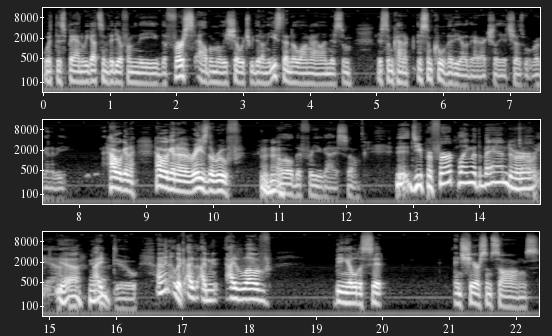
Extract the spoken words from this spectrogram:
with this band, we got some video from the the first album release show, which we did on the East End of Long Island. There's some there's some kind of there's some cool video there. Actually, it shows what we're going to be, how we're gonna how we're gonna raise the roof Mhm. a little bit for you guys. So Do you prefer playing with the band or? Oh, yeah. yeah, yeah. I do. I mean, look, I, I mean, I love being able to sit and share some songs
